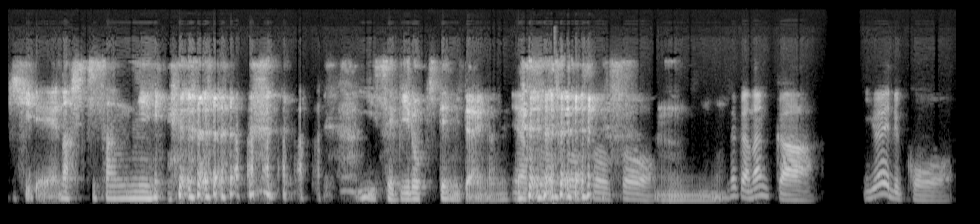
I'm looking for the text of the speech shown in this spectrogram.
綺麗な七三に、いい背広着てみたいなね。いや、そうそうそうそうう。ん。だからなんか、いわゆるこ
